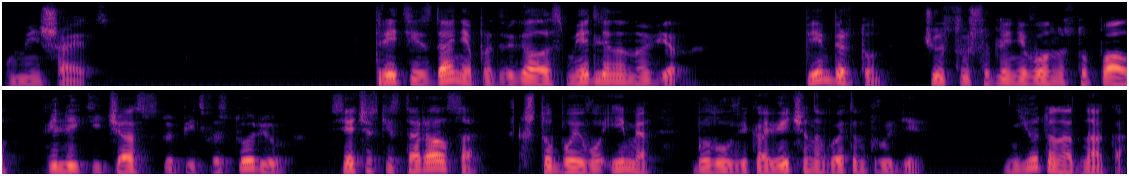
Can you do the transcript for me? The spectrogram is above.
уменьшается. Третье издание продвигалось медленно, но верно. Пембертон чувствуя, что для него наступал великий час вступить в историю, всячески старался, чтобы его имя было увековечено в этом труде. Ньютон, однако,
